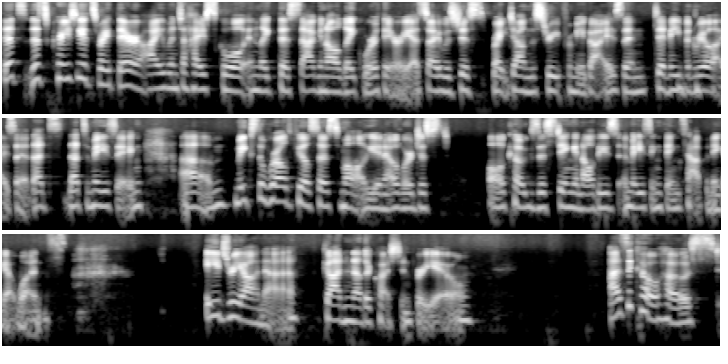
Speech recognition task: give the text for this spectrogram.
That's that's crazy. It's right there. I went to high school in like the Saginaw Lake Worth area, so I was just right down the street from you guys and didn't even realize it. That's that's amazing. Um, makes the world feel so small. You know, we're just all coexisting and all these amazing things happening at once. Adriana, got another question for you. As a co-host,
